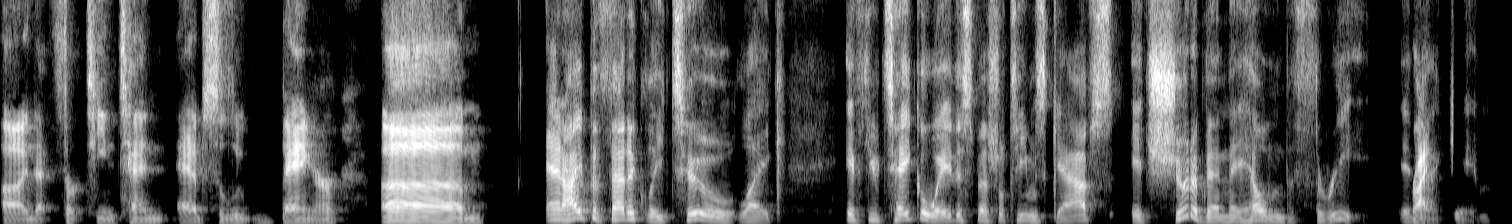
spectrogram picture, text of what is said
uh, in that 13 10 absolute banger. Um, and hypothetically too, like if you take away the special teams gaps, it should have been they held them to three in Right. that game.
